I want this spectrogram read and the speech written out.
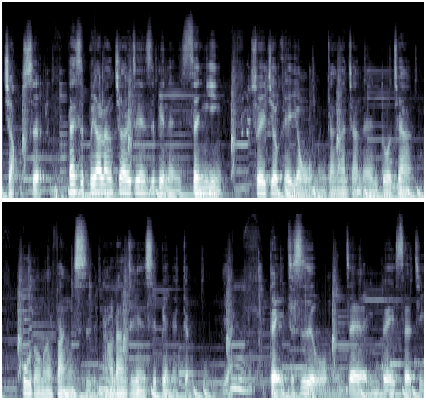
角色，但是不要让教育这件事变得很生硬，所以就可以用我们刚刚讲的很多这样互动的方式，然后让这件事变得更不一样。嗯，对，这是我们这个营队设计。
